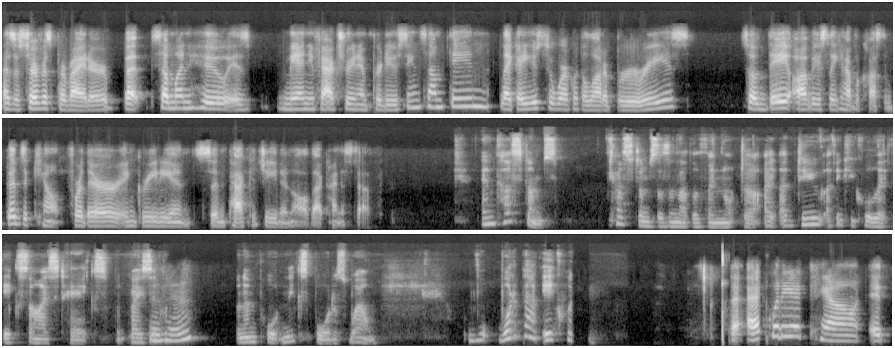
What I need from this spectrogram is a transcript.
as a service provider. But someone who is manufacturing and producing something like i used to work with a lot of breweries. So they obviously have a cost of goods account for their ingredients and packaging and all that kind of stuff. And customs. Customs is another thing not to i, I do i think you call that excise tax but basically mm-hmm an important export as well. what about equity? The equity account, it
